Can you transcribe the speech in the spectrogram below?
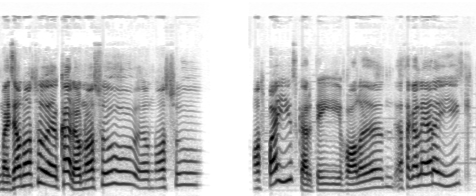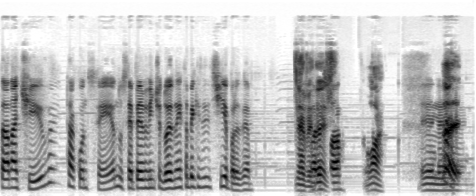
mas é o nosso, é, cara, é o nosso, é o nosso, nosso país, cara. Tem rola essa galera aí que tá nativa, e tá acontecendo. O CPM 22 nem sabia que existia, por exemplo. É verdade? Vamos lá. É, Oi,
